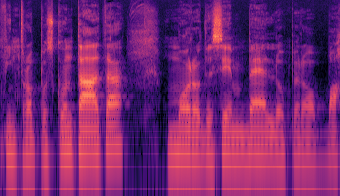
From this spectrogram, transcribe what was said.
fin troppo scontata. Un More of the Same bello, però boh,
